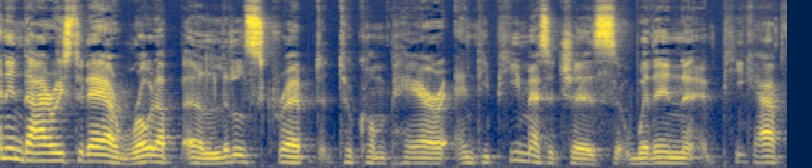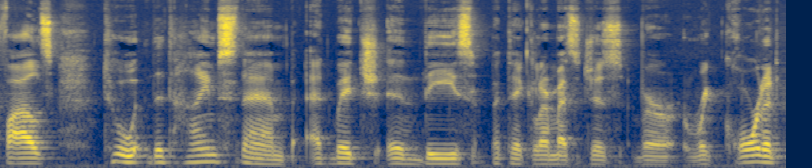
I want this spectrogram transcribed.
And in Diaries today, I wrote up a little script to compare NTP messages within PCAP files to the timestamp at which these particular messages were recorded.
